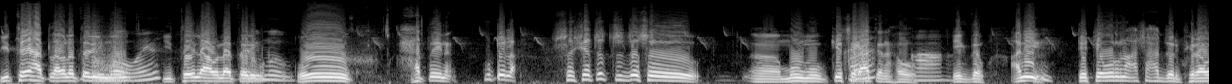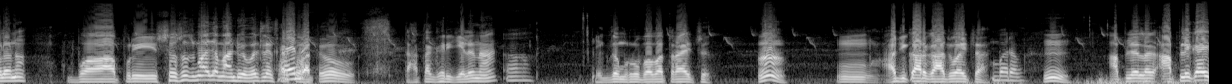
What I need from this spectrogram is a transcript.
इथे हात लावला तरी मऊ मऊ आहे ना? इथे लावला तरी तरी मऊ. हो हात आहे ना कुठे ला सशाच जसं अं, मऊ मऊ केस आहे ना? राहते ना हो हा. एकदम आणि त्याच्यावरून असा हात जर फिरवला ना बापरे ससच माझ्या मांडीवर आहे बसल्यासारखं ना? वाटत हो तर आता घरी गेलं ना हं, एकदम रोबाबात राहायचं हं अधिकार गाजवायचा. बरोबर. हम्म आपल्याला आपले काय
